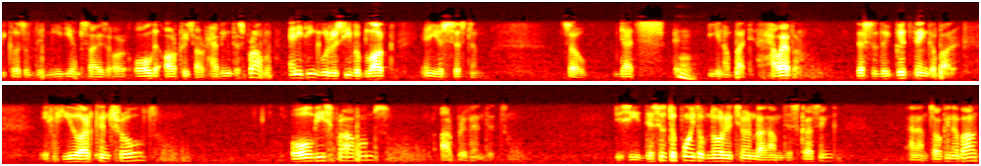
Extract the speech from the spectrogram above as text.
because of the medium size or all the arteries are having this problem. Anything will receive a block in your system. So that's hmm. you know. But however, this is the good thing about it. If you are controlled, all these problems are prevented. You see, this is the point of no return that I'm discussing and I'm talking about,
